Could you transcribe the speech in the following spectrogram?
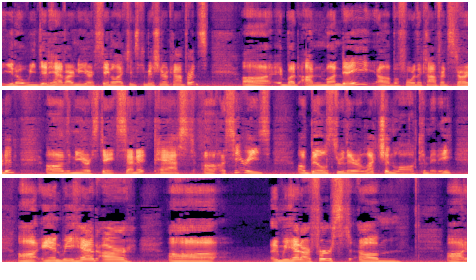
you know, we did have our New York State Elections Commissioner Conference. but on Monday, before the conference started, the New York State Senate passed a series of bills through their election law committee uh, and we had our uh, and we had our first um, uh,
